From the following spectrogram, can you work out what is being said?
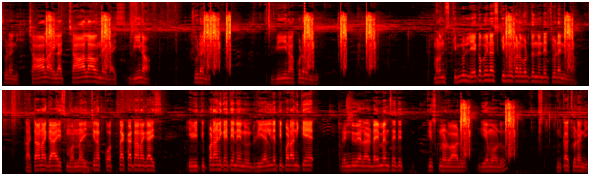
చూడండి. చాలా ఇలా చాలా ఉన్నాయి గాయస్ వీణ. చూడండి. వీణ కూడా ఉంది. మనం స్కిన్ లేకపోయినా స్కిన్ కనబడుతుందంటే చూడండి ఇంకా కటానా గాయస్ మొన్న ఇచ్చిన కొత్త కటానా గాయస్. ఇవి తిప్పడానికైతే నేను రియల్గా తిప్పడానికే రెండు వేల డైమండ్స్ అయితే తీసుకున్నాడు వాడు గేమ్ వాడు. ఇంకా చూడండి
